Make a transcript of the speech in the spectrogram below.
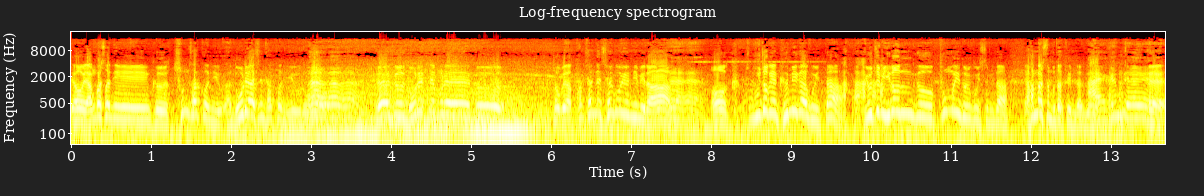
어, 양 박사님 그 춤 사건 이후, 아, 노래하신 사건 이후로. 네, 네, 네. 예, 그 노래 때문에 그, 저 뭐야, 박찬대 최고위원님이랑, 네, 네. 어, 그 우정에 금이 가고 있다. 요즘 이런 그 풍문이 돌고 있습니다. 한 말씀 부탁드립니다. 그, 아이, 근데- 네,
